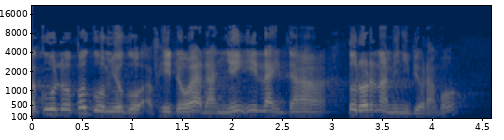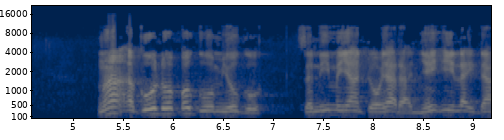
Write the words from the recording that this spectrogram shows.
အကူလိုပုဂ္ဂိုလ်မျိုးကိုအဖေတော်ရတာငြိမ့်အေးလိုက်တာသုတော်ရဏမင်းကြီးပြောတာပေါ့ငါအကူလိုပုဂ္ဂိုလ်မျိုးကို ဇနီးမယားတော်ရတာငြိမ့်အေးလိုက်တာ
